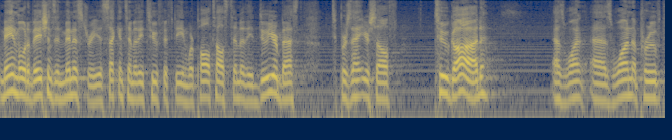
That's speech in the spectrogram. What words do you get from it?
main motivations in ministry is 2 Timothy 2.15, where Paul tells Timothy, do your best to present yourself to God as one, as one approved,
